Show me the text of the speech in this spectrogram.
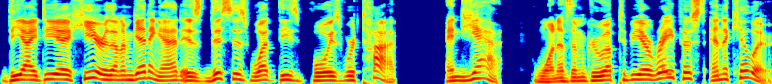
the idea here that I'm getting at is this is what these boys were taught. And yeah, one of them grew up to be a rapist and a killer.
